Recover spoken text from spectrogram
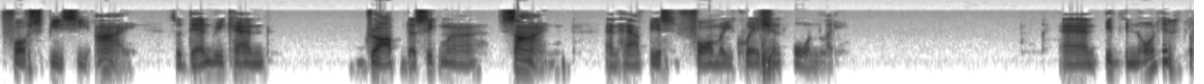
for species I. So then we can drop the sigma sign and have this formal equation only. And if you notice the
